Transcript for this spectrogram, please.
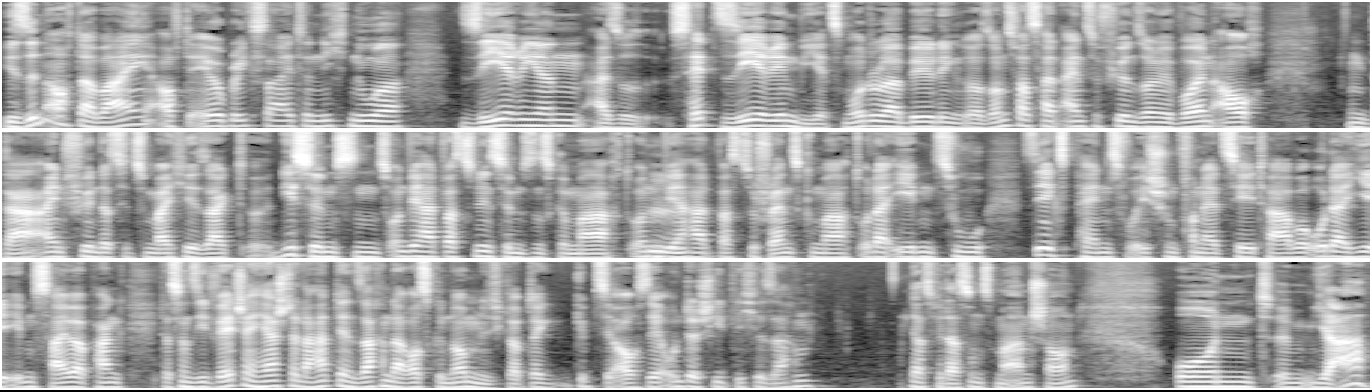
Wir sind auch dabei, auf der Aerobrick-Seite nicht nur Serien, also Set-Serien wie jetzt Modular Building oder sonst was halt einzuführen, sondern wir wollen auch da einführen, dass sie zum Beispiel sagt, die Simpsons und wer hat was zu den Simpsons gemacht und mhm. wer hat was zu Friends gemacht oder eben zu The Expense, wo ich schon von erzählt habe, oder hier eben Cyberpunk, dass man sieht, welcher Hersteller hat denn Sachen daraus genommen. Ich glaube, da gibt es ja auch sehr unterschiedliche Sachen, dass wir das uns mal anschauen. Und ähm, ja,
